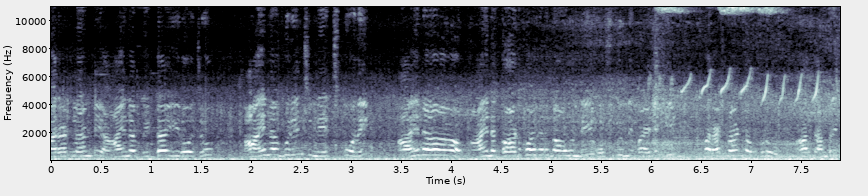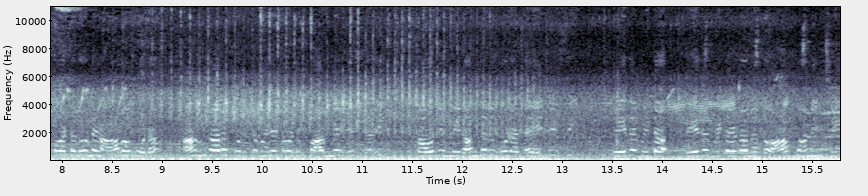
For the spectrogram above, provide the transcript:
మరి అట్లాంటి ఆయన బిడ్డ ఈరోజు ఆయన గురించి నేర్చుకొని ఆయన ఆయన గాడ్ ఫాదర్గా ఉండి వస్తుంది బయటికి. మరి అట్లాంటప్పుడు ఆ తండ్రి పాటలోనే ఆమె కూడా అహంకారపూరితమైనటువంటి పాలనే చేస్తుంది. కాబట్టి మీరందరూ కూడా దయచేసి పేద బిడ్డ పేద బిడ్డగా నాకు ఆహ్వానించి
